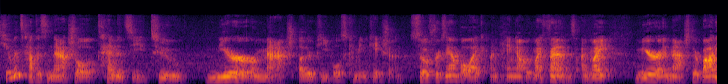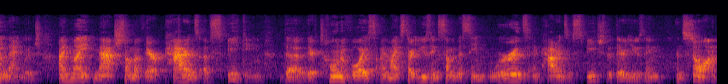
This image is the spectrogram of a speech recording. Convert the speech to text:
Humans have this natural tendency to mirror or match other people's communication. So for example, like, I'm hanging out with my friends, I might mirror and match their body language. I might match some of their patterns of speaking the, their tone of voice, I might start using some of the same words and patterns of speech that they're using, and so on.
